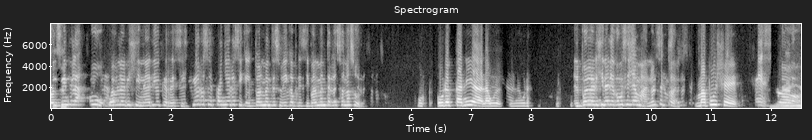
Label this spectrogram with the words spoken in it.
Contiene la U, pueblo originario que resistió a los españoles y que actualmente se ubica principalmente en la zona sur. Uraucanía, la ¿El pueblo originario cómo se llama? No el sector. Mapuche, ¡Eso!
